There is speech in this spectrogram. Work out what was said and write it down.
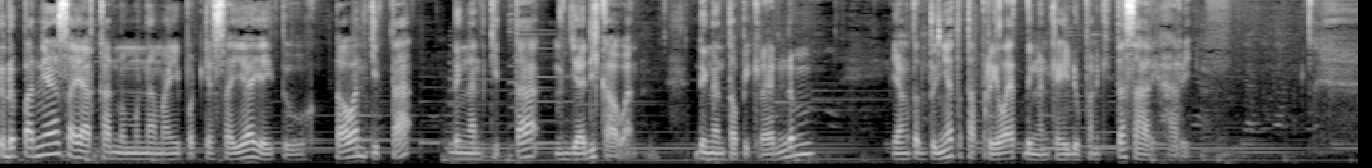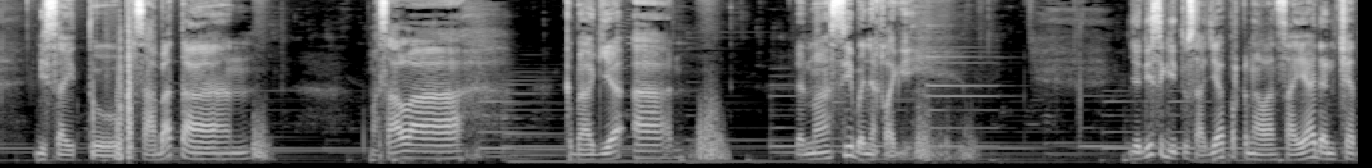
Ke depannya saya akan menamai podcast saya yaitu Kawan Kita dengan Kita Menjadi Kawan dengan topik random yang tentunya tetap relate dengan kehidupan kita sehari-hari. Bisa itu persahabatan, masalah, kebahagiaan, dan masih banyak lagi. Jadi segitu saja perkenalan saya dan chat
